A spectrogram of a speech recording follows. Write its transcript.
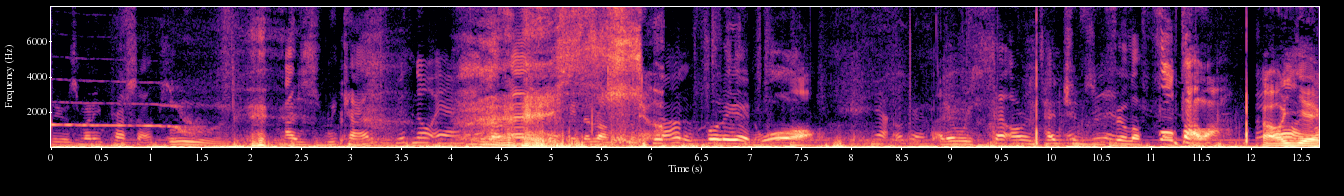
do as many press ups as we can. With no air. No air in the lungs. Full out and fully in. Whoa! Yeah, okay. And then we set our intentions and feel the full power. Oh yeah,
